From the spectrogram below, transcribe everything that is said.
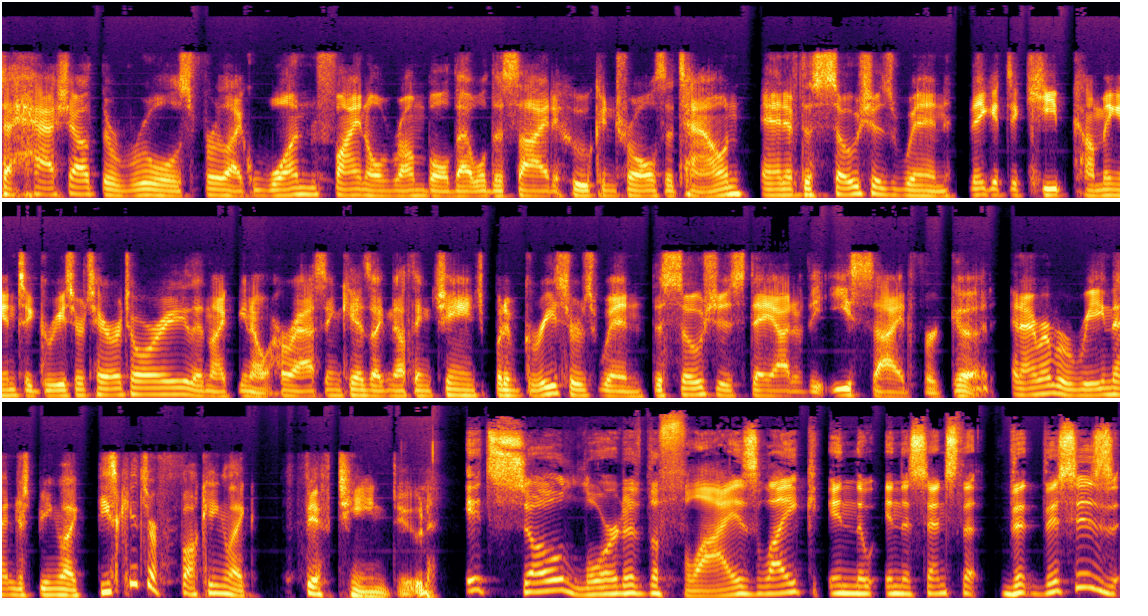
to hash out the rules for like one final rumble that will decide who controls the town. And if the Socs win, they get to keep coming into greaser territory, then like, you know, harassing kids like nothing changed. But if greasers win, the Socs stay out of the east side for good. And I remember reading that and just being like, these kids are fucking like 15, dude. it's so lord of the flies like in the in the sense that that this is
